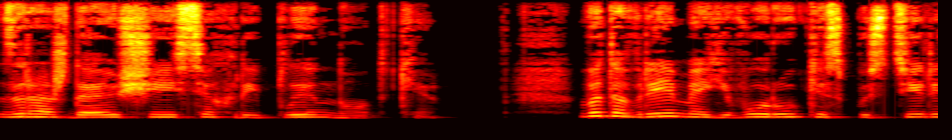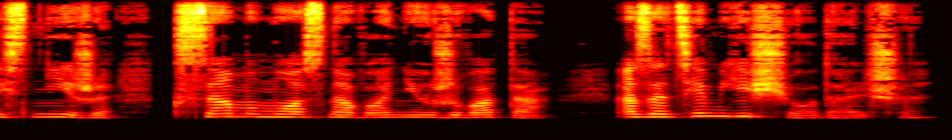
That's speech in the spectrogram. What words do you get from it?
зарождающиеся хриплые нотки. В это время его руки спустились ниже, к самому основанию живота, а затем еще дальше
